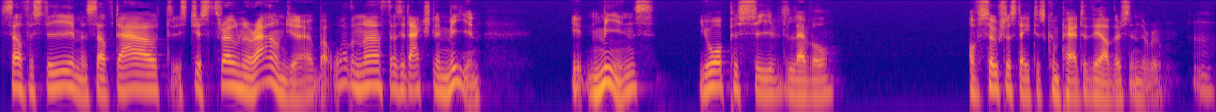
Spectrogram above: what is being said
self esteem and self doubt is just thrown around, you know. But what on earth does it actually mean? It means your perceived level of social status compared to the others in the room. Mm.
